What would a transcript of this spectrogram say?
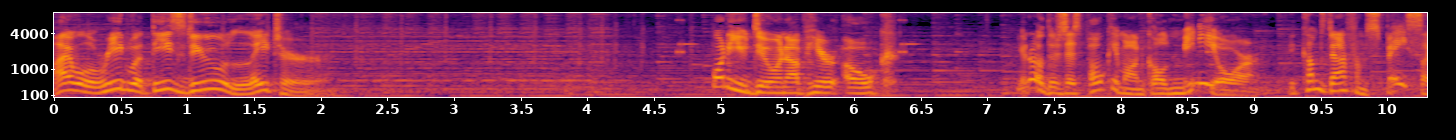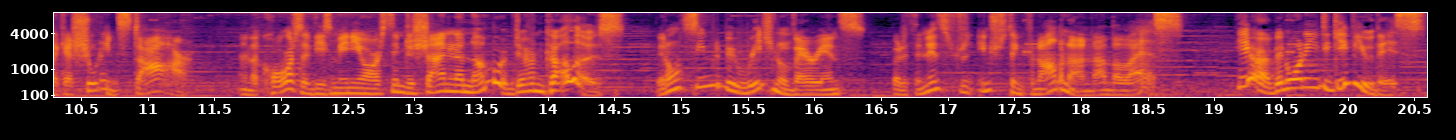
I will read what these do later. What are you doing up here, Oak? You know, there's this Pokemon called Meteor. It comes down from space like a shooting star. And the cores of these meteors seem to shine in a number of different colors. They don't seem to be regional variants, but it's an inter interesting phenomenon nonetheless. Here, I've been wanting to give you this.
